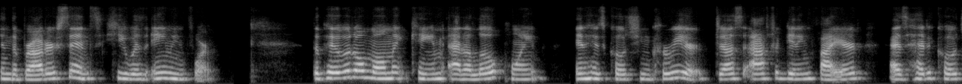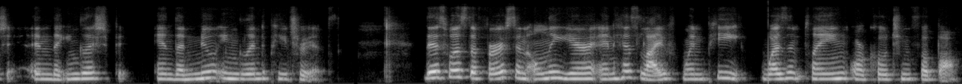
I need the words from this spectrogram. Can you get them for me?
in the broader sense he was aiming for. The pivotal moment came at a low point in his coaching career, just after getting fired as head coach in the English in the New England Patriots. This was the first and only year in his life when Pete wasn't playing or coaching football.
